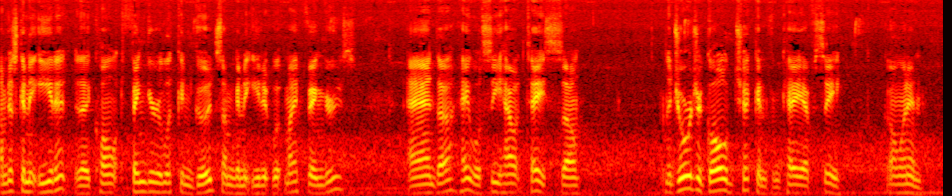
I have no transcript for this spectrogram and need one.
I'm just going to eat it. They call it finger looking good, so I'm going to eat it with my fingers. And uh, hey, we'll see how it tastes. So the Georgia Gold chicken from KFC going in.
